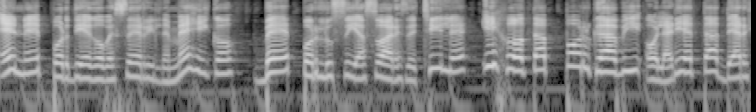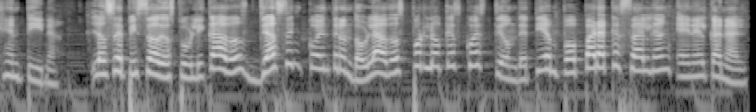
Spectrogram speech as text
N por Diego Becerril de México, B por Lucía Suárez de Chile y J por Gaby Olarieta de Argentina. Los episodios publicados ya se encuentran doblados por lo que es cuestión de tiempo para que salgan en el canal.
